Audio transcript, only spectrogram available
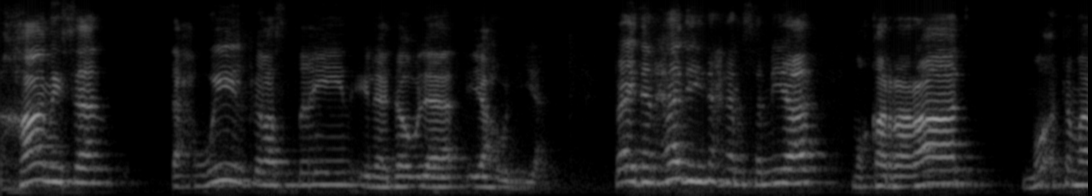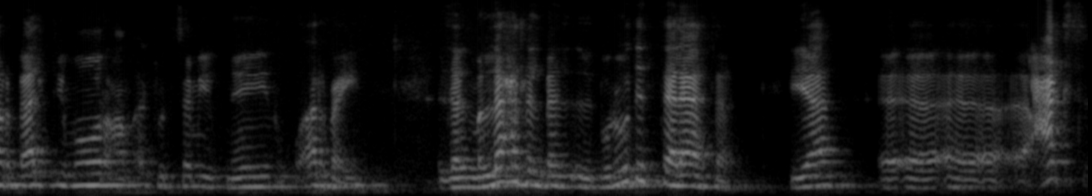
خامسا تحويل فلسطين إلى دولة يهودية. فإذا هذه نحن نسميها مقررات مؤتمر بالتيمور عام 1942 إذا بنلاحظ البنود الثلاثة هي آه، آه، عكس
